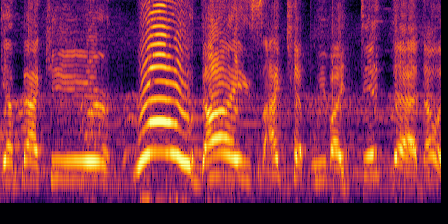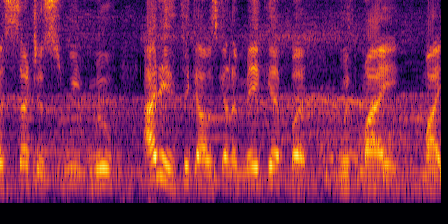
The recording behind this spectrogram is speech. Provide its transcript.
Get back here. Woo, nice. I can't believe I did that. That was such a sweet move. I didn't think I was gonna make it, but with my my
